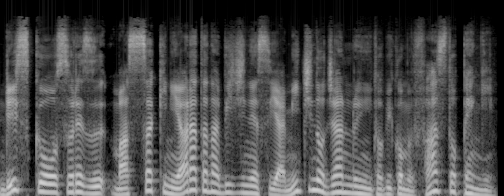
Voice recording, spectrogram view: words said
リスクを恐れず真っ先に新たなビジネスや未知のジャンルに飛び込むファーストペンギン。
